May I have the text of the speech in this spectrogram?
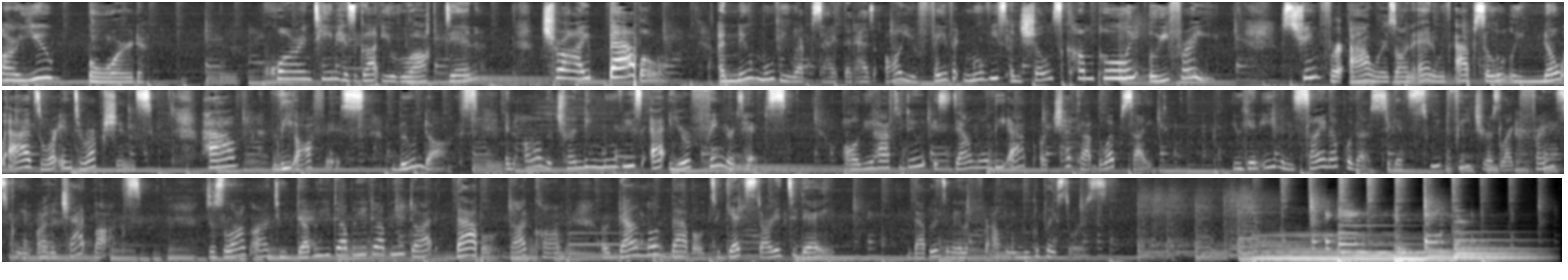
Are you bored? Quarantine has got you locked in? Try Babbel, a new movie website that has all your favorite movies and shows completely free. Stream for hours on end with absolutely no ads or interruptions. Have The Office, Boondocks, and all the trending movies at your fingertips. All you have to do is download the app or check out the website. You can even sign up with us to get sweet features like friend screen or the chat box. Just log on to www.babbel.com or download Babbel to get started today. Babbel is available for Apple and Google Play stores.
